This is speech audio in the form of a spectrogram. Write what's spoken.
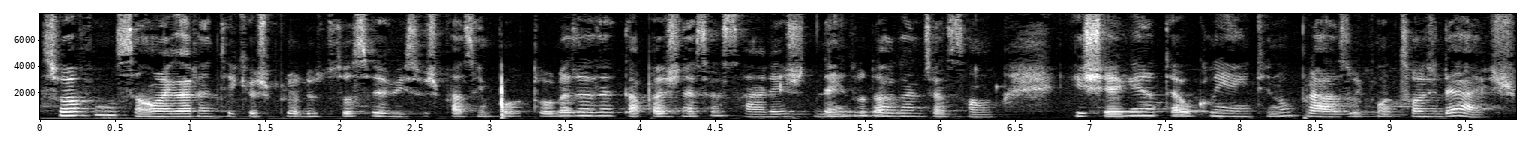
Sua função é garantir que os produtos ou serviços passem por todas as etapas necessárias dentro da organização e cheguem até o cliente no prazo e condições ideais.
